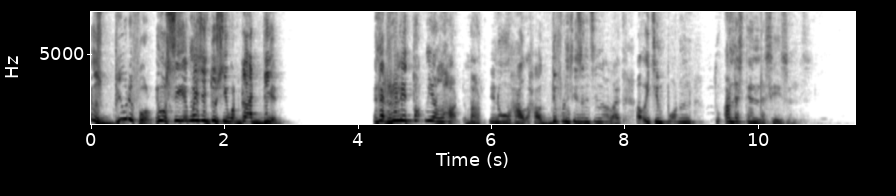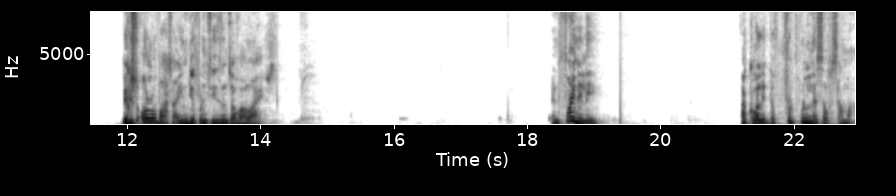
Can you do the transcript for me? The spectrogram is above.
it was beautiful. It was see, amazing to see what God did. And that really taught me a lot about, you know, how, how different seasons in our life, how it's important to understand the seasons. Because all of us are in different seasons of our lives. And finally, I call it the fruitfulness of summer.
